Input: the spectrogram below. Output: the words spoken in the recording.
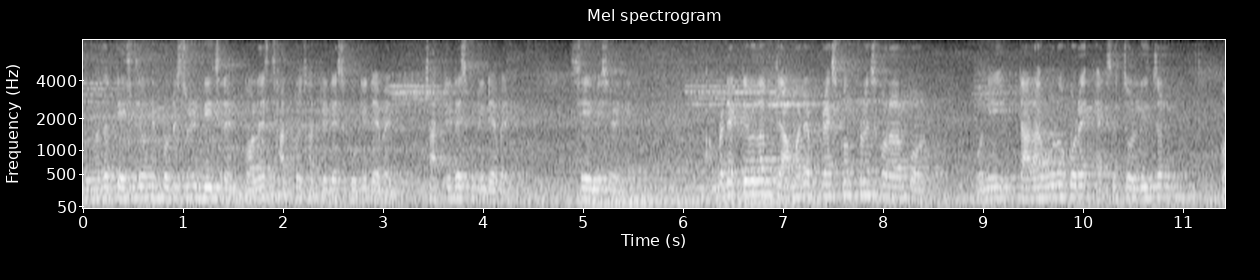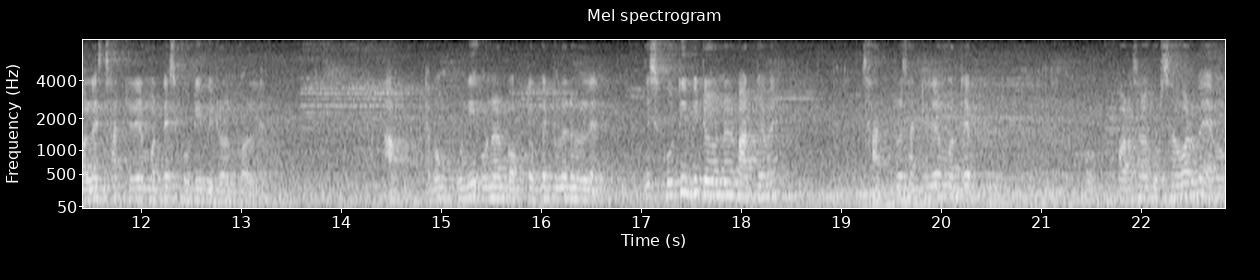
দু হাজার তেইশে উনি প্রতিশ্রুতি দিয়েছিলেন, কলেজ ছাত্রছাত্রীদের স্কুটি দেবেন, ছাত্রীদের স্কুটি দেবেন, সেই বিষয় নিয়ে। আমরা দেখতে পেলাম যে আমাদের প্রেস কনফারেন্স করার পর উনি তাড়াহুড়ো করে একশো চল্লিশ জন কলেজ ছাত্রীদের মধ্যে স্কুটি বিতরণ করলেন। এবং উনি ওনার বক্তব্যে তুলে ধরলেন যে স্কুটি বিতরণের মাধ্যমে ছাত্রছাত্রীদের মধ্যে পড়াশোনার উৎসাহ বাড়বে এবং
